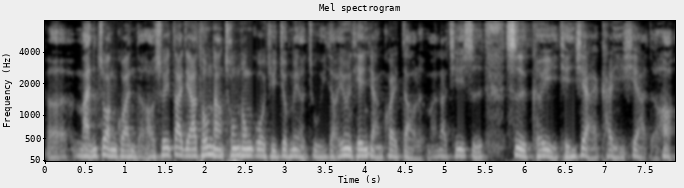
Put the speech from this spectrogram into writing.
呃蛮壮观的哈，所以大家通常匆匆过去就没有注意到，因为天祥快到了嘛，那其实是可以停下来看一下的哈。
